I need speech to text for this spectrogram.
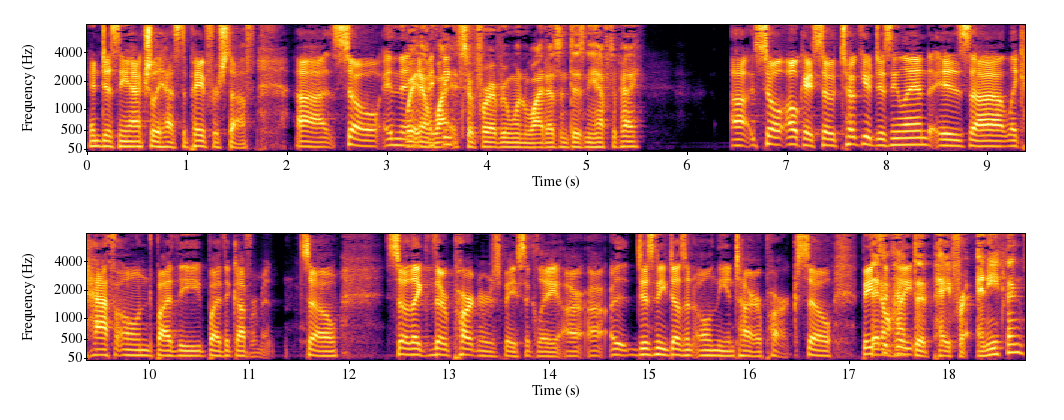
and Disney actually has to pay for stuff. Uh, so and then Wait, why? think- so for everyone, why doesn't Disney have to pay? Uh, so okay, so Tokyo Disneyland is uh, like half owned by the by the government. So so like their partners basically are, are uh, Disney doesn't own the entire park. So basically, They don't have to pay for anything.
